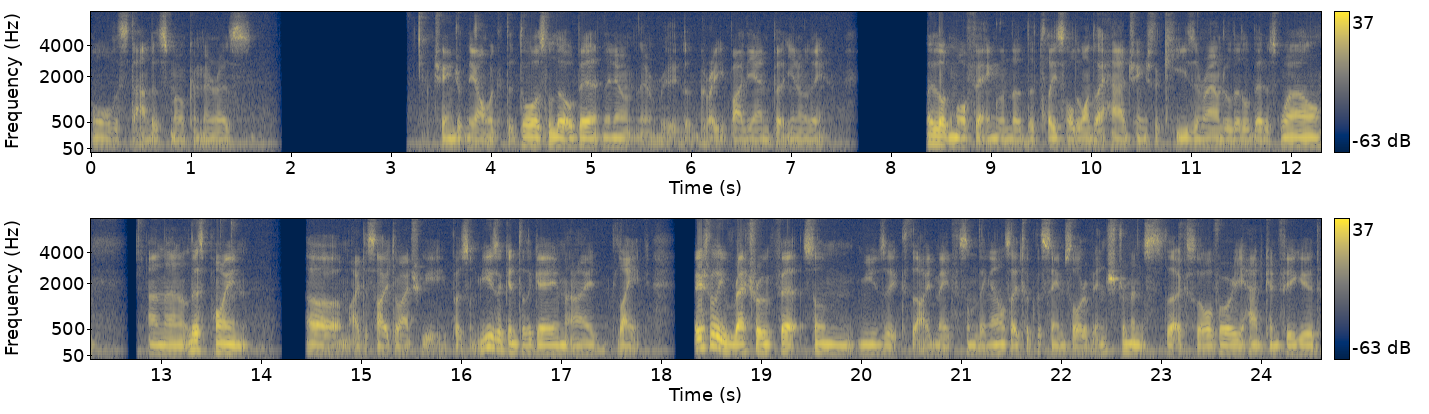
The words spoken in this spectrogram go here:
all the standard smoke and mirrors. Change up the artwork of the doors a little bit. They don't, they don't really look great by the end, but you know they look more fitting than the, the placeholder ones I had. Changed the keys around a little bit as well. And then at this point, um, I decided to actually put some music into the game, and I like basically retrofit some music that I'd made for something else. I took the same sort of instruments that I sort of already had configured,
